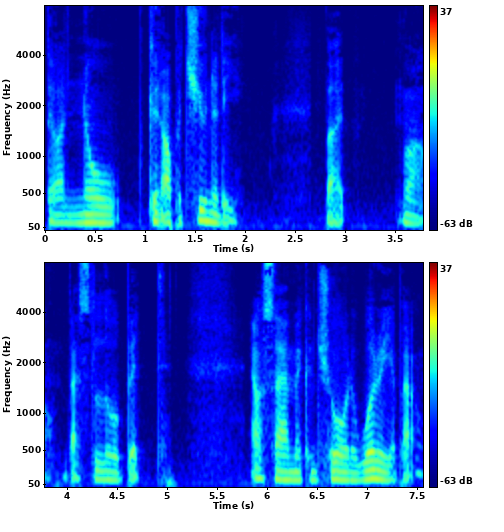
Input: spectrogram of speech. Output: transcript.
there are no good opportunity, but well, that's a little bit outside my control to worry about.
